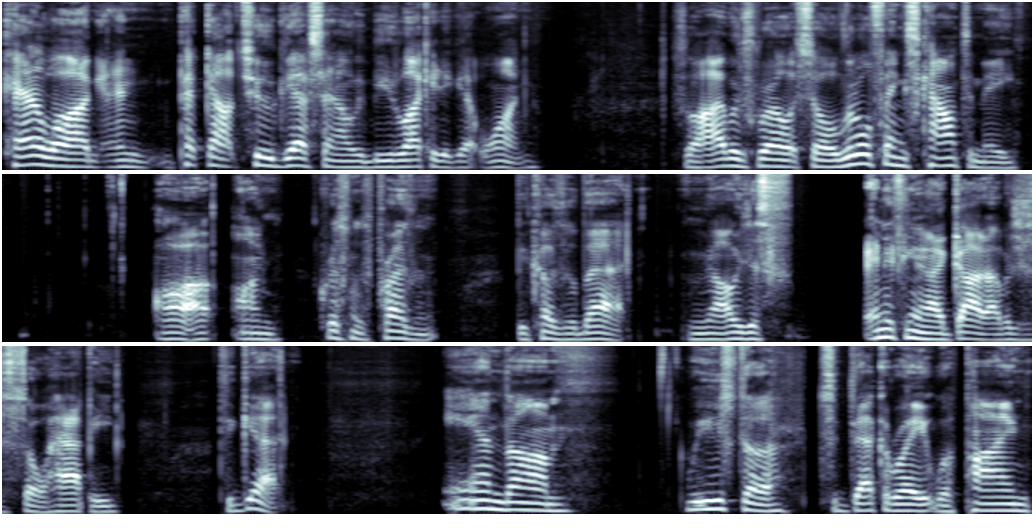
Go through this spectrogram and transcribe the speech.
catalog and pick out two gifts, and I would be lucky to get one. So I was really so little things count to me uh, on Christmas present because of that. You know, I was just anything I got, I was just so happy to get. And um, we used to to decorate with pine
